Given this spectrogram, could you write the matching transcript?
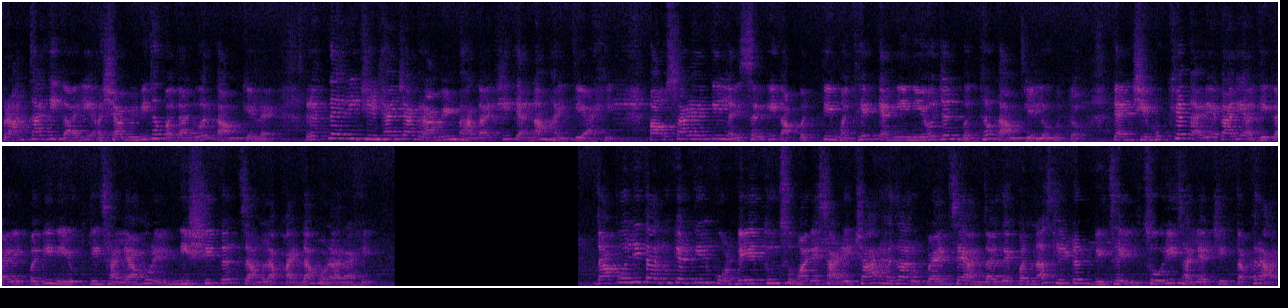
प्रांताधिकारी अशा विविध पदांवर काम केलंय. रत्नागिरी जिल्ह्याच्या ग्रामीण भागाची त्यांना माहिती आहे. पावसाळ्यातील नैसर्गिक आपत्तीमध्ये त्यांनी नियोजनबद्ध काम केलं होतं. त्यांची मुख्य कार्यकारी अधिकारीपदी नियुक्ती झाल्यामुळे निश्चितच चांगला फायदा होणार आहे. दापोली तालुक्यातील कोंडे येथून सुमारे साडेचार हजार रुपयांचे अंदाजे पन्नास लिटर डिझेल चोरी झाल्याची तक्रार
